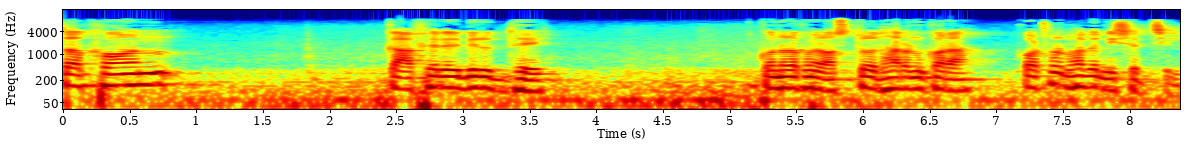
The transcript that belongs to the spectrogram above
তখন কাফের বিরুদ্ধে কোন রকমের অস্ত্র ধারণ করা কঠোরভাবে নিষেধ ছিল।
